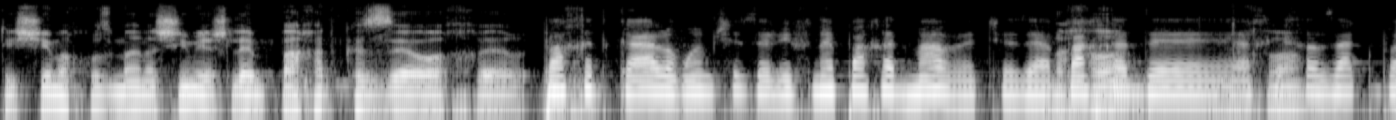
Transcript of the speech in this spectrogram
90% מהאנשים יש להם פחד כזה או אחר. פחד קהל אומרים שזה לפני פחד מוות, שזה נכון, הפחד אה, נכון. הכי חזק, ב...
